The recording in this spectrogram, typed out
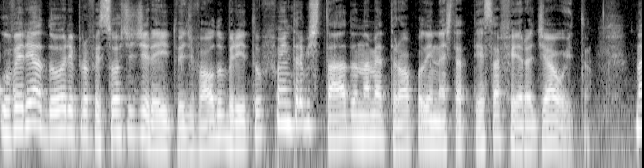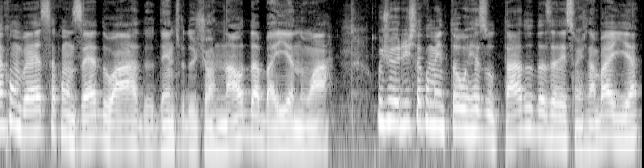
O vereador e professor de Direito Edivaldo Brito foi entrevistado na Metrópole nesta terça-feira, dia 8. Na conversa com Zé Eduardo, dentro do Jornal da Bahia no Ar, o jurista comentou o resultado das eleições na Bahia,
